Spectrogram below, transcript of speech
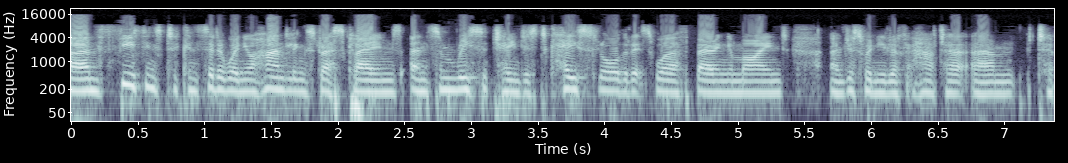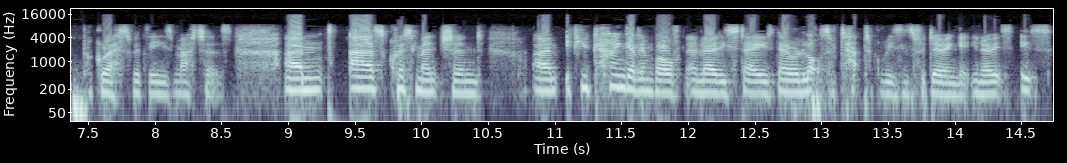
a um, few things to consider when you're handling stress claims, and some recent changes to case law that it's worth bearing in mind um, just when you look at how to um, to progress with these matters. Um, as Chris mentioned, um, if you can get involved in an early stage, there are lots of tactical reasons for doing it. You know, it's it's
